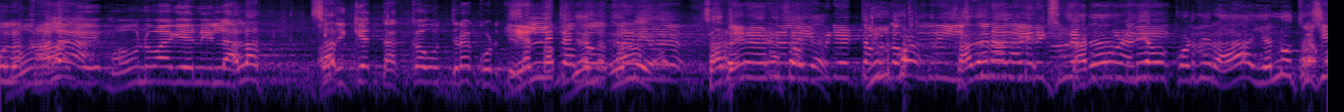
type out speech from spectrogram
ಮೂಲಕ ಮೌನವಾಗಿ ಏನಿಲ್ಲ ಅಲ್ಲ, ಅದಕ್ಕೆ ತಕ್ಕ ಉತ್ತರ ಕೊಡ್ತೀವಿ. ಎಲ್ಲಿ ತಕ್ಕ ಕೊಡ್ದಿರಾ ಎಲ್ಲೂ ಖುಷಿ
